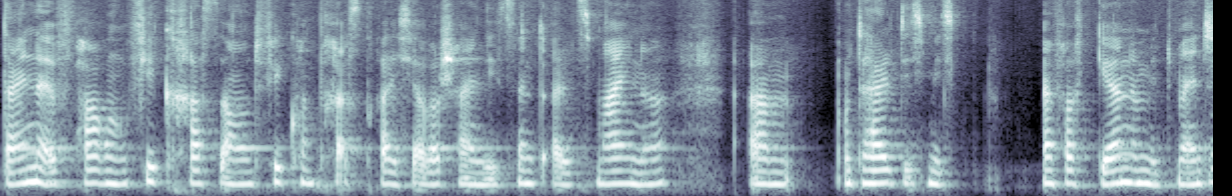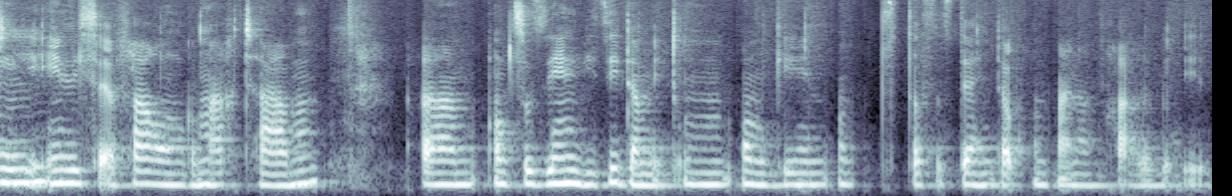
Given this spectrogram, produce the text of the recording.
deine Erfahrungen viel krasser und viel kontrastreicher wahrscheinlich sind als meine, ähm, unterhalte ich mich einfach gerne mit Menschen, mhm. die ähnliche Erfahrungen gemacht haben, ähm, um zu sehen, wie sie damit um, umgehen. Und das ist der Hintergrund meiner Frage gewesen.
